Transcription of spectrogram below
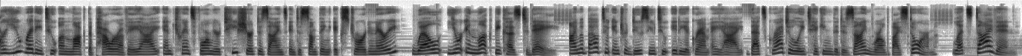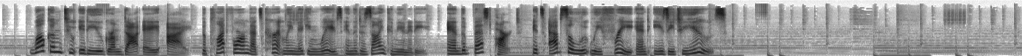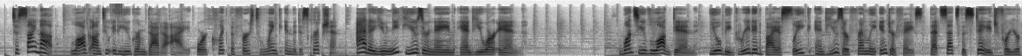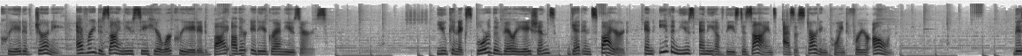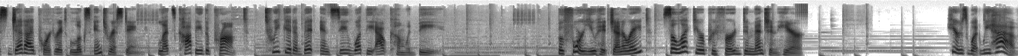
Are you ready to unlock the power of AI and transform your t shirt designs into something extraordinary? Well, you're in luck because today, I'm about to introduce you to Ideogram AI that's gradually taking the design world by storm. Let's dive in. Welcome to Ideogram.ai, the platform that's currently making waves in the design community. And the best part, it's absolutely free and easy to use. To sign up, log on to ideogram.ai or click the first link in the description. Add a unique username and you are in. Once you've logged in, you'll be greeted by a sleek and user-friendly interface that sets the stage for your creative journey. Every design you see here were created by other Ideogram users. You can explore the variations, get inspired, and even use any of these designs as a starting point for your own. This Jedi portrait looks interesting. Let's copy the prompt, tweak it a bit and see what the outcome would be. Before you hit generate, select your preferred dimension here. Here's what we have.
